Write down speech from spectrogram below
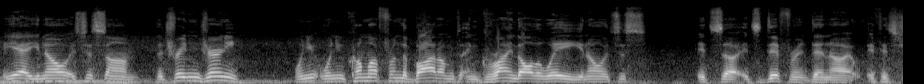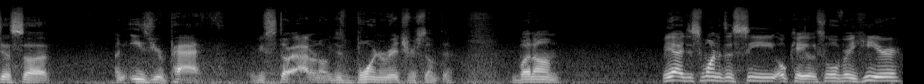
But yeah, you know, it's just um, the trading journey when you when you come up from the bottom and grind all the way, you know, it's just it's uh, it's different than uh, if it's just uh, an easier path. If you start, I don't know, just born rich or something. But um, yeah, I just wanted to see. Okay, so over here,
